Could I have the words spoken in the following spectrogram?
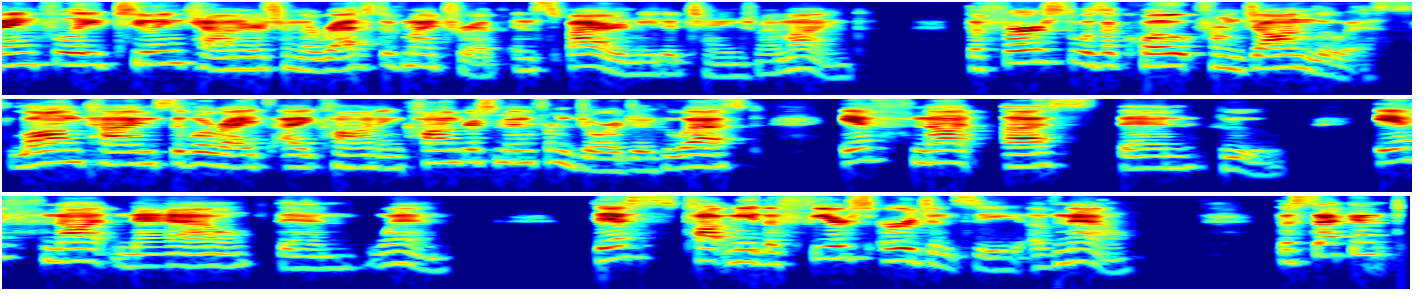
thankfully, two encounters from the rest of my trip inspired me to change my mind. The first was a quote from John Lewis, longtime civil rights icon and congressman from Georgia, who asked, If not us, then who? If not now, then when? This taught me the fierce urgency of now. The second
